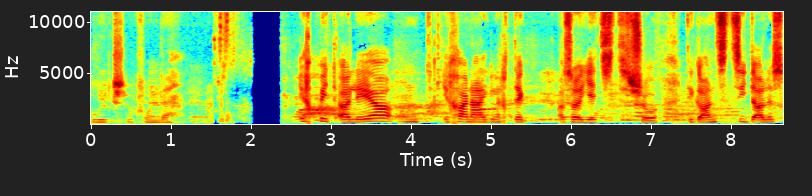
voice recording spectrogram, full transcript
cool gefunden. Ich bin Alea und ich habe eigentlich den, also jetzt schon die ganze Zeit alles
